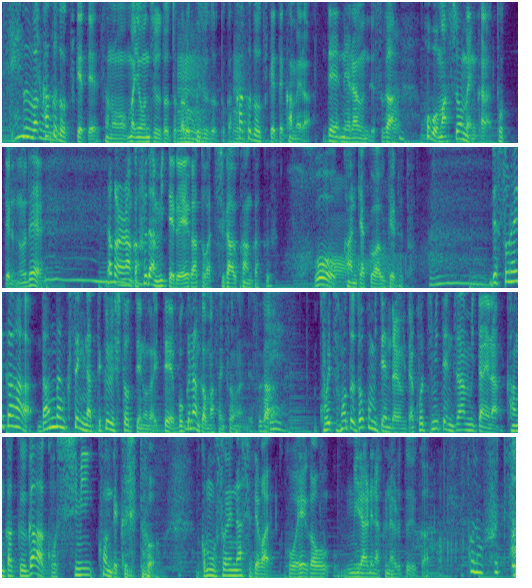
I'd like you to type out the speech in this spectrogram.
普通は角度をつけて、その、まあ40度とか60度とか角度をつけてカメラで狙うんですが、ほぼ真正面から撮ってるので、だからなんか普段見てる映画とは違う感覚を観客は受けると。で、それがだんだん癖になってくる人っていうのがいて、僕なんかまさにそうなんですが、こいつ本当どこ見てんだよみたいなこっち見てんじゃんみたいな感覚がこう染み込んでくると もうそれなしではこう映画を見られなくなるというか。この普通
